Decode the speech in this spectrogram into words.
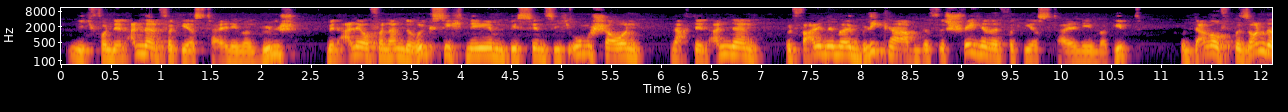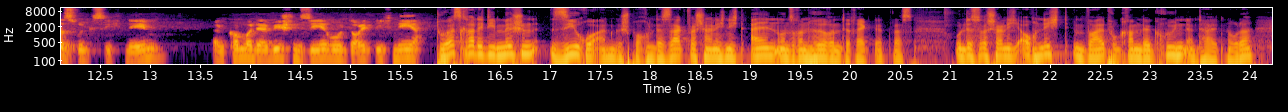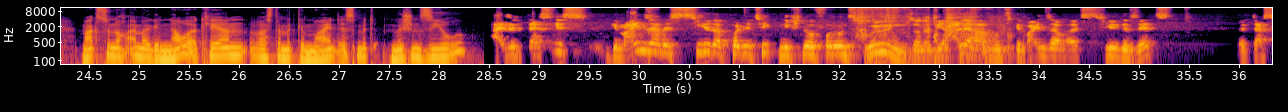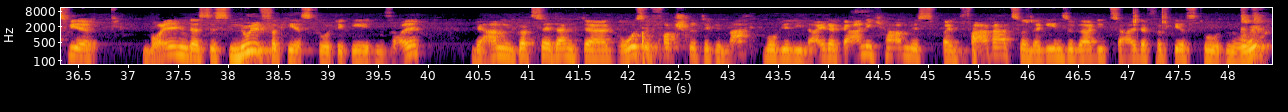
nicht von den anderen Verkehrsteilnehmern wünscht, wenn alle aufeinander Rücksicht nehmen, ein bisschen sich umschauen nach den anderen und vor allem immer im Blick haben, dass es schwächere Verkehrsteilnehmer gibt und darauf besonders Rücksicht nehmen, dann kommen wir der Vision Zero deutlich näher. Du hast gerade die Mission Zero angesprochen. Das sagt wahrscheinlich nicht allen unseren Hörern direkt etwas und ist wahrscheinlich auch nicht im Wahlprogramm der Grünen enthalten, oder? Magst du noch einmal genau erklären, was damit gemeint ist mit Mission Zero? Also das ist gemeinsames Ziel der Politik, nicht nur von uns Grünen, sondern wir alle haben uns gemeinsam als Ziel gesetzt, dass wir wollen, dass es null Verkehrstote geben soll. Wir haben Gott sei Dank da große Fortschritte gemacht. Wo wir die leider gar nicht haben, ist beim Fahrrad, sondern da gehen sogar die Zahl der Verkehrstoten hoch.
